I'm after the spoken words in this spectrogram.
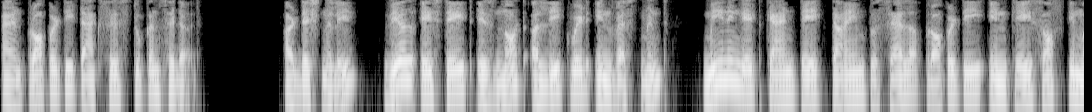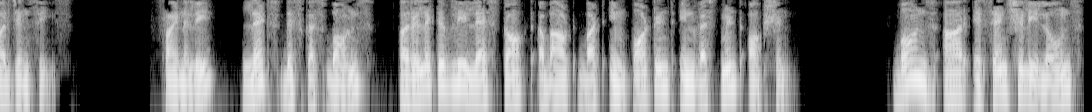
and property taxes to consider. Additionally, real estate is not a liquid investment, meaning it can take time to sell a property in case of emergencies. Finally, let's discuss bonds, a relatively less talked about but important investment option. Bonds are essentially loans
